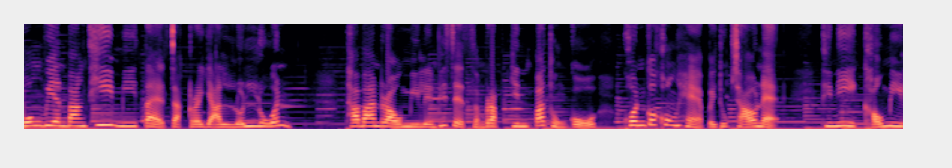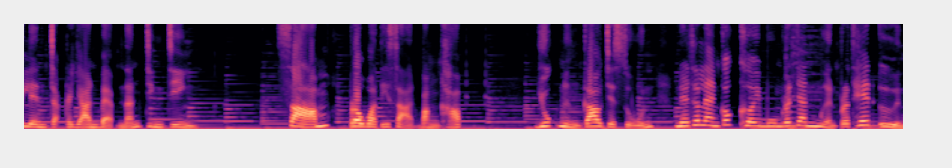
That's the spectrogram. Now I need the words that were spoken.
วงเวียนบางที่มีแต่จักรยานล้วนๆ ถ้าบ้านเรามีเลนพิเศษสำหรับกินป้าถงโก คนก็คงแห่ไปทุกเช้าแหละที่นี่เขามีเลนจักรยานแบบนั้นจริง ๆ 3. ประวัติศาสตร์บังคับ ยุค 1970 เนเธอร์แลนด์ก็เคยบูมรถยนต์เหมือนประเทศอื่น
